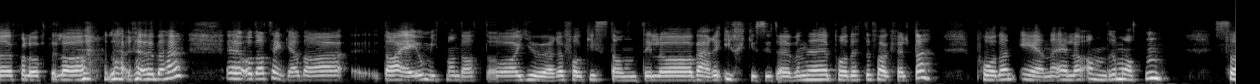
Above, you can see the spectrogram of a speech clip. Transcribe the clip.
eh, får lov til å lære det her. Eh, og da tenker jeg da, da er jo mitt mandat å gjøre folk i stand til å være yrkesutøvende på dette fagfeltet. På den ene eller andre måten. Så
